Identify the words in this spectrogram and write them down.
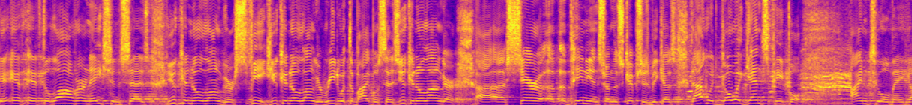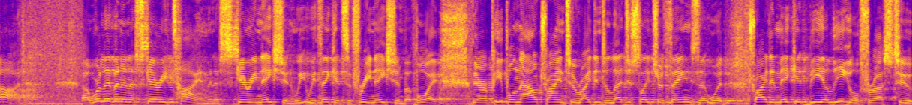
If, if the law of our nation says you can no longer speak, you can no longer read what the Bible says, you can no longer uh, uh share uh, opinions from the scriptures because that would go against people, I'm to obey God. Uh, we're living in a scary time, in a scary nation. We, we think it's a free nation, but boy, there are people now trying to write into legislature things that would try to make it be illegal for us to,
